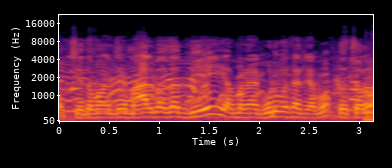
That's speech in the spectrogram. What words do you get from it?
আচ্ছা তোমার যে মালবাজার দিয়েই আমরা গরু বাতান যাব। তো চলো।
